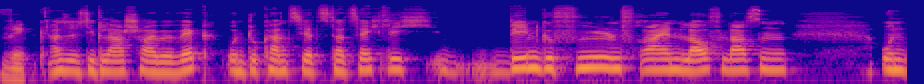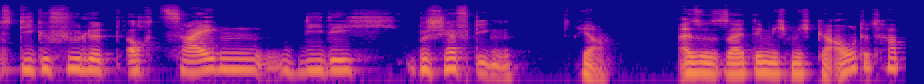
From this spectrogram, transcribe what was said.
weg. Also ist die Glasscheibe weg und du kannst jetzt tatsächlich den Gefühlen freien Lauf lassen und die Gefühle auch zeigen, die dich beschäftigen. Ja, also seitdem ich mich geoutet habe,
